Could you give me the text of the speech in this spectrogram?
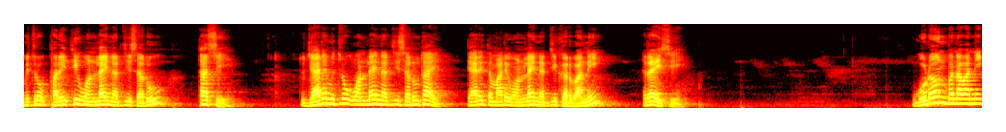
મિત્રો ફરીથી ઓનલાઈન અરજી શરૂ થશે. તો જ્યારે મિત્રો ઓનલાઈન અરજી શરૂ થાય, ત્યારે તમારે ઓનલાઈન અરજી કરવાની રહેશે. ગોડાઉન બનાવવાની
